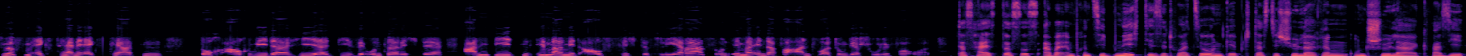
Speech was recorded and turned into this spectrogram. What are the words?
dürfen externe Experten doch auch wieder hier diese Unterrichte anbieten, immer mit Aufsicht des Lehrers und immer in der Verantwortung der Schule vor Ort. Das heißt, dass es aber im Prinzip nicht die Situation gibt, dass die Schülerinnen und Schüler quasi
